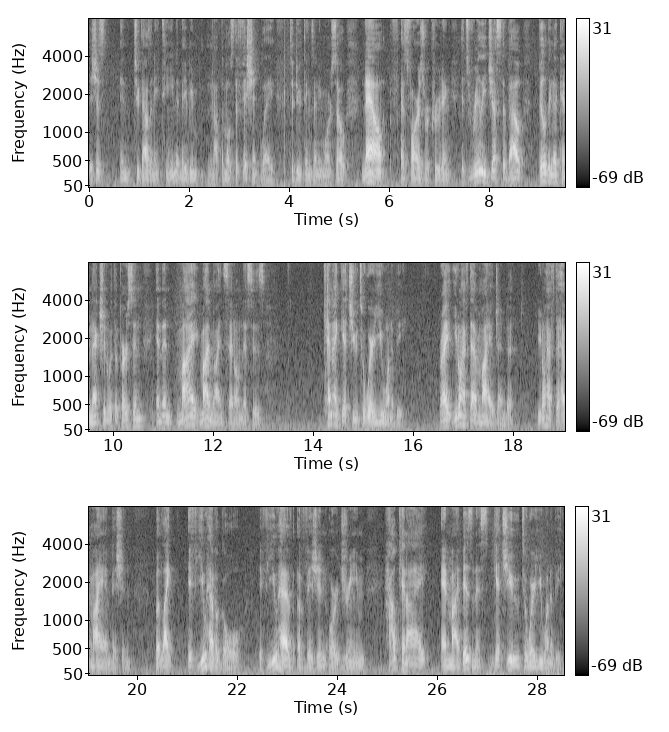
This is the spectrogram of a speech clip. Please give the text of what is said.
it's just in 2018, it may be not the most efficient way to do things anymore. So now, as far as recruiting, it's really just about building a connection with the person. And then my my mindset on this is, can I get you to where you want to be? right? You don't have to have my agenda. You don't have to have my ambition. But like if you have a goal, if you have a vision or a dream, how can I and my business get you to where you want to be?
